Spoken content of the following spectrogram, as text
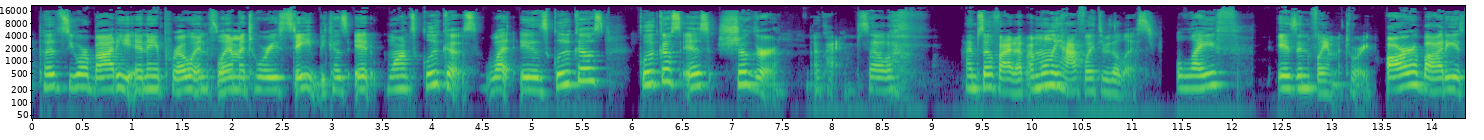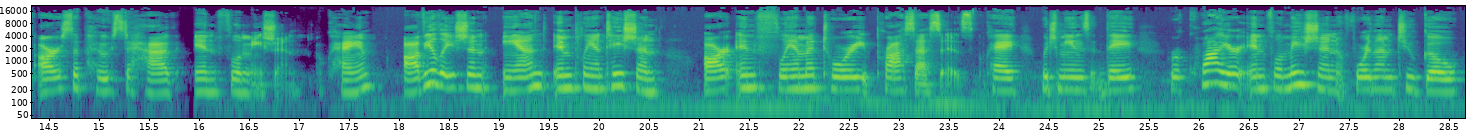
puts your body in a pro inflammatory state because it wants glucose. What is glucose? Glucose is sugar. Okay, so I'm so fired up. I'm only halfway through the list. Life is inflammatory. Our bodies are supposed to have inflammation, okay? Ovulation and implantation are inflammatory processes, okay? Which means they require inflammation for them to go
